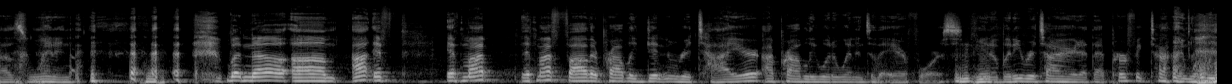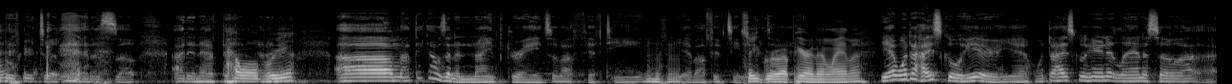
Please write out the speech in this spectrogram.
I was winning. but no, um, I, if if my if my father probably didn't retire, I probably would have went into the Air Force. Mm-hmm. You know, but he retired at that perfect time when we moved here to Atlanta, so I didn't have to. How old were you? Um, I think I was in the ninth grade, so about 15 Yeah, about fifteen. Mm-hmm. So you grew up here in Atlanta? Yeah, I went to high school here. Yeah, went to high school here in Atlanta. So I,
